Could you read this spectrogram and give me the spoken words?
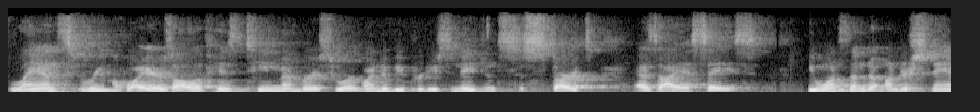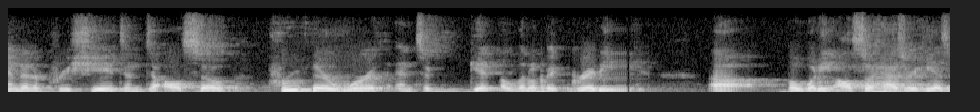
Lance requires all of his team members who are going to be producing agents to start as ISAs. He wants them to understand and appreciate and to also prove their worth and to get a little bit gritty. Uh, but what he also has are he has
